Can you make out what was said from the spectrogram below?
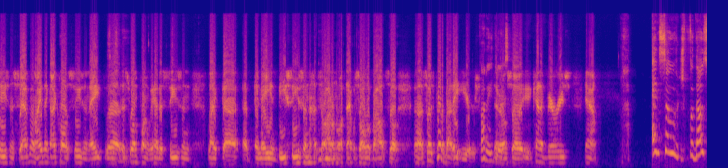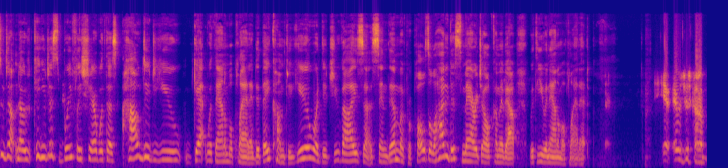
season seven. I think I call it season eight. Uh, at one point, we had a season like uh, an A and B season, so I don't know what that was all about. So, uh, so it's been about eight years. About eight you know, years. so it kind of varies. Yeah. And so, for those who don't know, can you just briefly share with us how did you get with Animal Planet? Did they come to you, or did you guys uh, send them a proposal? How did this marriage all come about with you and Animal Planet? It, it was just kind of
